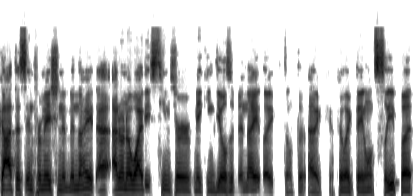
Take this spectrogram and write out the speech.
got this information at midnight. I, I, don't know why these teams are making deals at midnight. Like, don't I feel like they don't sleep, but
